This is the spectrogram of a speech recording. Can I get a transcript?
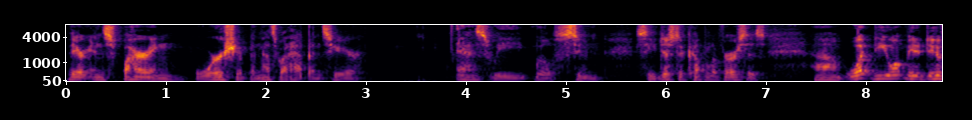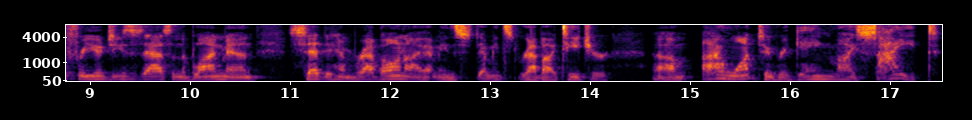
they're inspiring worship. And that's what happens here, as we will soon see. Just a couple of verses. Um, what do you want me to do for you? Jesus asked, and the blind man said to him, Rabboni. That means that means rabbi teacher. Um, I want to regain my sight.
